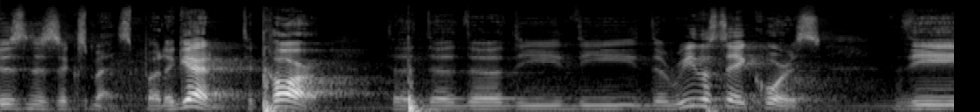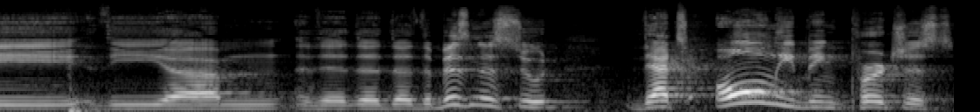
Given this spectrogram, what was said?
business expense. But again, the car, the the the the, the, the real estate course, the the, um, the, the the the business suit, that's only being purchased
